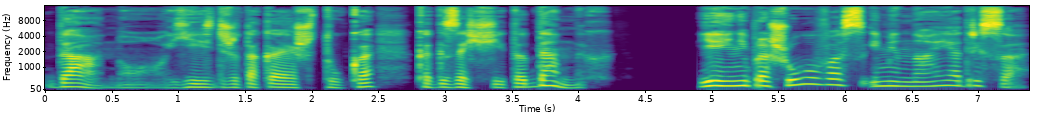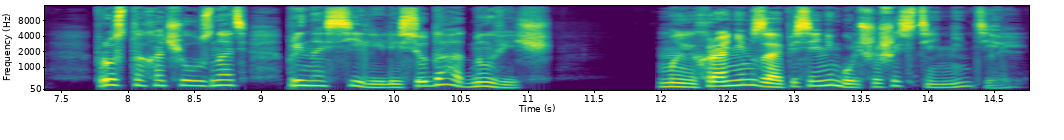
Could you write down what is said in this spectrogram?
Да, но есть же такая штука, как защита данных. Я и не прошу у вас имена и адреса. Просто хочу узнать, приносили ли сюда одну вещь. Мы храним записи не больше шести недель.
